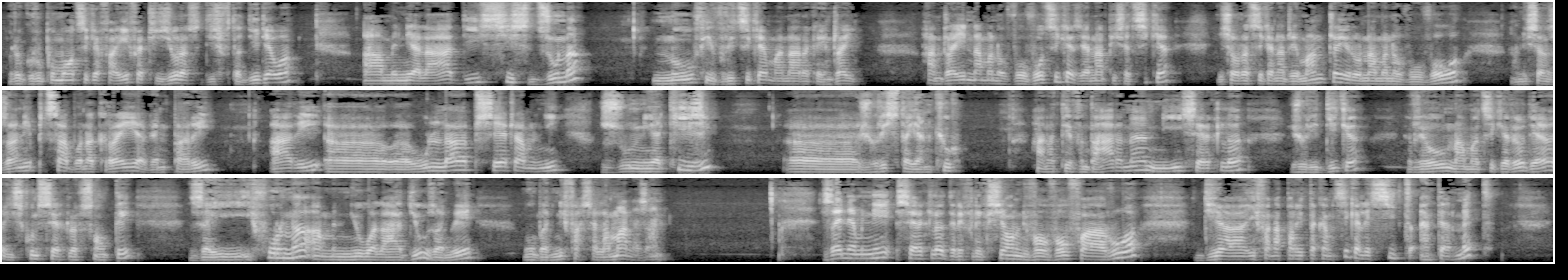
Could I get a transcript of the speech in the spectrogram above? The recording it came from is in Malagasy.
regroupement, ntsika faha efatra izy io raha tsy diso fitadidy aho an, amin'ny alahady six jona no fivoriantsika manaraka indray. Handray namana vaovao tsika izay hanampy isantsika, isaorantsika an'Andriamanitra ireo namana vaovao, anisan'izany mpitsabo anankiray avy any Paris, ary olona mpisehatra amin'ny zon'ny ankizy juriste ihany koa. Hanatevin-daharana ny cercle juridique ireo namantsika ireo dia hisy koa ny cercle santé izay hiforona amin'io alahady io, izany hoe momba ny fahasalamana izany. Izay ny amin'ny Cercle de réflexion. Ny vaovao faharoa dia efa naparitaka amintsika ilay site internet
